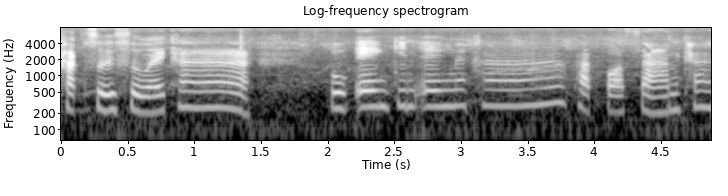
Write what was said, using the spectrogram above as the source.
ผักสวยๆค่ะ ปลูกเองกินเองนะคะ ผักปลอดสารค่ะ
